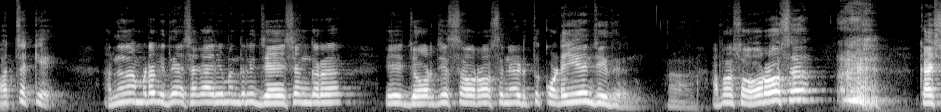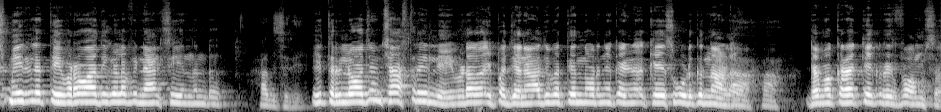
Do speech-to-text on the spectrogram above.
പച്ചയ്ക്ക്. അന്ന് നമ്മുടെ വിദേശകാര്യമന്ത്രി ജയശങ്കർ ഈ ജോർജ് സോറോസിനെ എടുത്ത് കൊടയുകയും ചെയ്തിരുന്നു. അപ്പോൾ സോറോസ് കശ്മീരിലെ തീവ്രവാദികളെ ഫിനാൻസ് ചെയ്യുന്നുണ്ട്. അത് ശരി. ഈ ത്രിലോചൻ ശാസ്ത്രി ഇല്ലേ ഇവിടെ ഇപ്പൊ ജനാധിപത്യം എന്ന് പറഞ്ഞ കേസ് കൊടുക്കുന്ന ആൾ. ഡെമോക്രാറ്റിക് റിഫോംസ്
